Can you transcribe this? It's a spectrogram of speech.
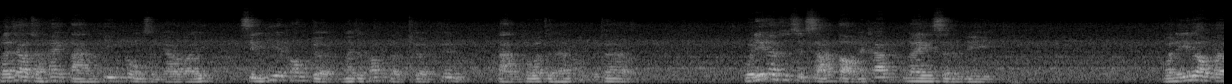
พระเจ้าจะให้ตามที่พระองค์สัญญาไว้ สิ่งที่จะต้องเกิดมันจะต้องเกิดเกิดขึ้นตามพระวจนะของพระเจ้า วันนี้เราจะศึกษาต่อนะครับในสดุดี วันนี้เรามา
